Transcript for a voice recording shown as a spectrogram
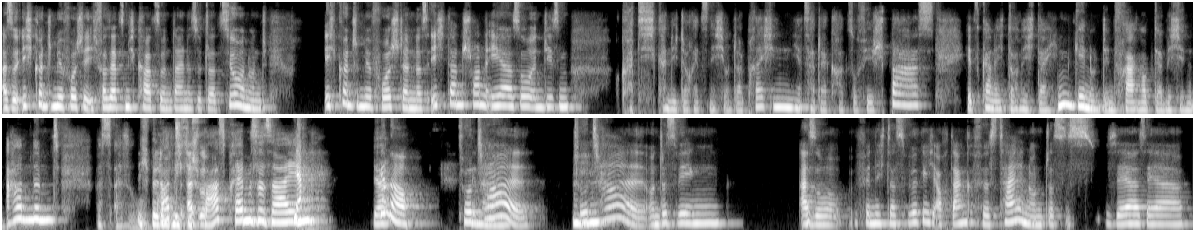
also ich könnte mir vorstellen, ich versetze mich gerade so in deine Situation und ich könnte mir vorstellen, dass ich dann schon eher so in diesem, oh Gott, ich kann die doch jetzt nicht unterbrechen, jetzt hat er gerade so viel Spaß, jetzt kann ich doch nicht da hingehen und den fragen, ob der mich in den Arm nimmt. Was, also, ich will Gott, doch nicht die also, Spaßbremse sein. Ja, ja. genau, total, genau. total. Mhm. Und deswegen, also finde ich das wirklich auch danke fürs Teilen und das ist sehr, sehr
